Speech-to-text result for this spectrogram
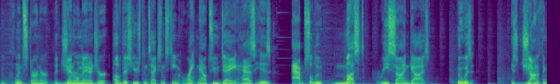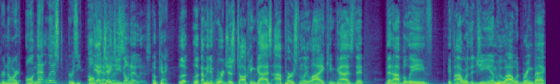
who Clint Stoerner, the general manager of this Houston Texans team, right now today has his absolute must re-sign guys. Who is it? Is Jonathan Greenard on that list, or is he? Oh off yeah, that JG's list? on that list. Okay, Look, look. I mean, if we're just talking guys I personally like and guys that that I believe, if I were the GM, who I would bring back,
